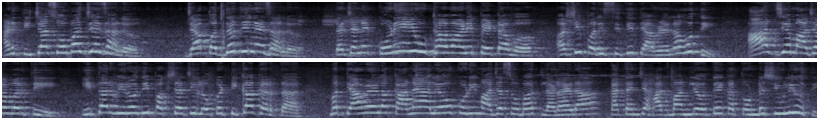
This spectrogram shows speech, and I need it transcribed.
आणि तिच्यासोबत जे झालं ज्या पद्धतीने झालं त्याच्याने कोणीही उठावं आणि पेटावं अशी परिस्थिती त्यावेळेला होती. आज जे माझ्यावरती इतर विरोधी पक्षाची लोक टीका करतात मग त्यावेळेला का नाही आले हो कोणी माझ्यासोबत लढायला? का त्यांचे हात बांधले होते? का तोंड शिवली होती?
